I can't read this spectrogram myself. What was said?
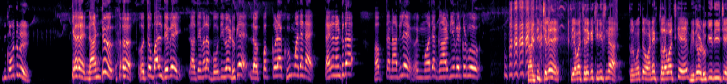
তুমি কবে দেবে? কে নান্টু? ও তো বাল দেবেই। রাতের বেলা বৌদি ঘরে ঢুকে লকপক করা খুব মজা নেয়। তাই না নান্টুদা? হপ্তা না দিলে ওই মজা গাঁড় দিয়ে বের করব। শান্তির ছেলে তুই আমার ছেলেকে চিনিস না? তোর মতো অনেক তোলাবাজকে ভিতরে ঢুকিয়ে দিয়েছে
